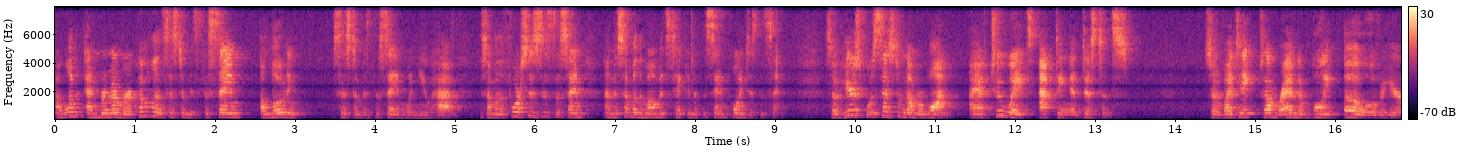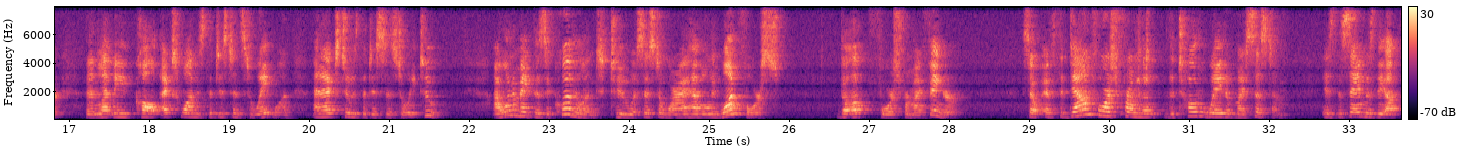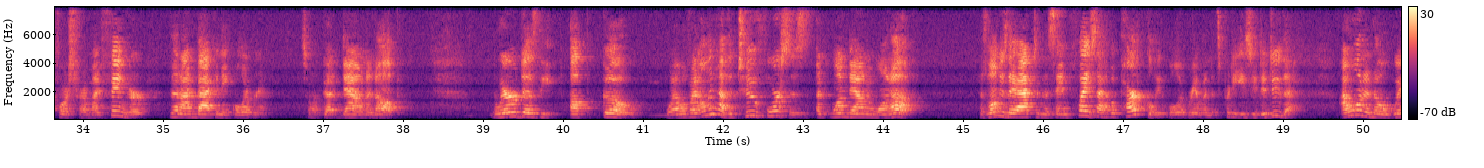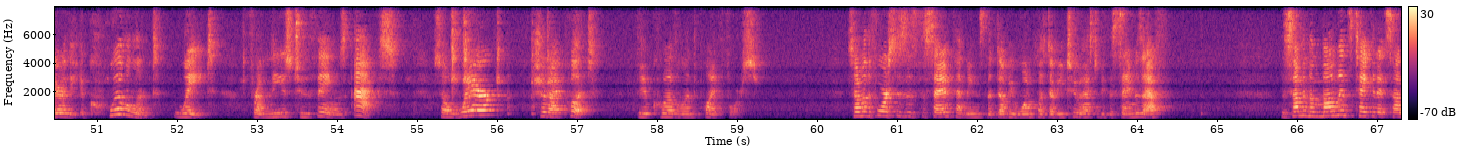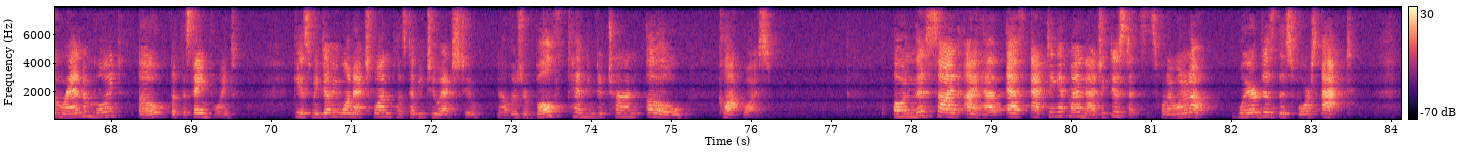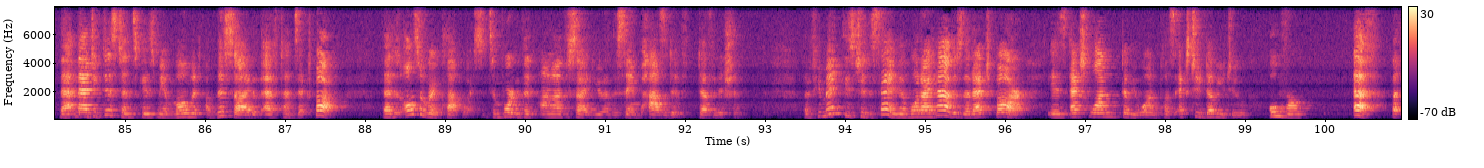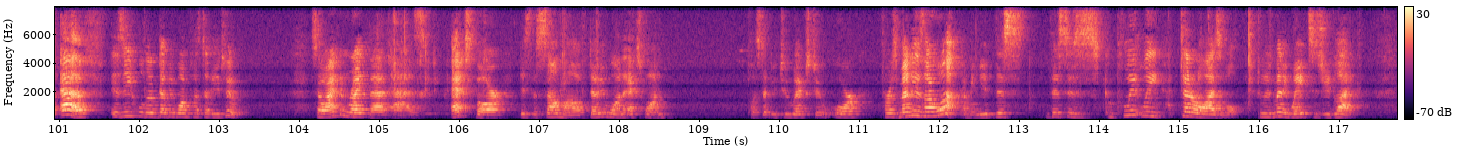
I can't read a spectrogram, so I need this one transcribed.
I want, and remember, equivalent system is the same, a loading system is the same when you have the sum of the forces is the same, and the sum of the moments taken at the same point is the same. So here's system number one. I have two weights acting at distance. So if I take some random point O over here, then let me call x1 is the distance to weight 1, and x2 is the distance to weight 2. I want to make this equivalent to a system where I have only one force, the up force from my finger. So if the down force from the, the total weight of my system is the same as the up force from my finger, then I'm back in equilibrium. So I've got down and up. Where does the up go? Well, if I only have the two forces, uh, one down and one up, as long as they act in the same place, I have a particle equilibrium, and it's pretty easy to do that. I want to know where the equivalent weight from these two things acts. So where should I put the equivalent point force? Sum of the forces is the same. That means that W1 plus W2 has to be the same as F. The sum of the moments taken at some random point, O, but the same point, gives me W1x1 plus W2x2. Now those are both tending to turn O clockwise. On this side I have F acting at my magic distance. That's what I want to know. Where does this force act? That magic distance gives me a moment on this side of F times x bar. That is also going clockwise. It's important that on either side you have the same positive definition. But if you make these two the same, then what I have is that x bar is x1 w1 plus x2 w2 over f. But f is equal to w1 plus w2. So I can write that as x bar is the sum of w1 x1 plus w2 x2, or for as many as I want. I mean, you, this, this is completely generalizable to as many weights as you'd like.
